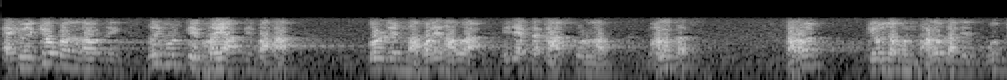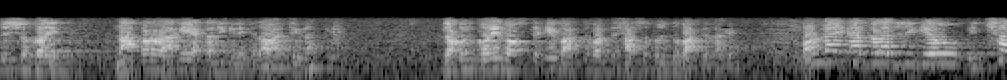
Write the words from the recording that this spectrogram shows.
একেবারে কেউ বাধা দেওয়ার নেই। ওই মুহূর্তে ভয়ে আপনি বাধা করলেন না। বলেন, আল্লাহ, এই যে একটা কাজ করলাম, ভালো কাজ। কারণ কেউ যখন ভালো কাজের উদ্দেশ্য করে না করার আগে একটা নেকি রেখে দেওয়া হয়, ঠিক না? যখন করে দশ থেকে বাড়তে বাড়তে সাতশো পর্যন্ত বাড়তে থাকে। অন্যায় কাজ করা যদি কেউ ইচ্ছা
